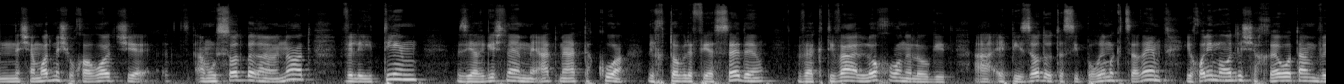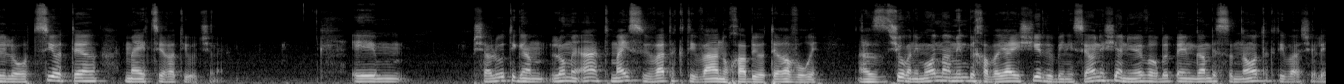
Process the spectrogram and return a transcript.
נשמות משוחררות שעמוסות ברעיונות, ולעיתים זה ירגיש להם מעט מעט תקוע לכתוב לפי הסדר, והכתיבה הלא כרונולוגית, האפיזודות, הסיפורים הקצרים, יכולים מאוד לשחרר אותם ולהוציא יותר מהיצירתיות שלהם. אמ, שאלו אותי גם לא מעט, מהי סביבת הכתיבה הנוחה ביותר עבורי? אז שוב, אני מאוד מאמין בחוויה אישית ובניסיון אישי, אני אוהב הרבה פעמים גם בסדנאות הכתיבה שלי,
